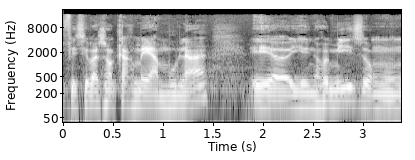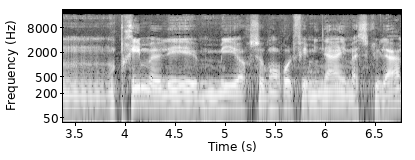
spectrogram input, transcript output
festival Jean Carmet à Moulins et euh, il y a une remise on, on, prime les meilleurs second rôles féminins et masculins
